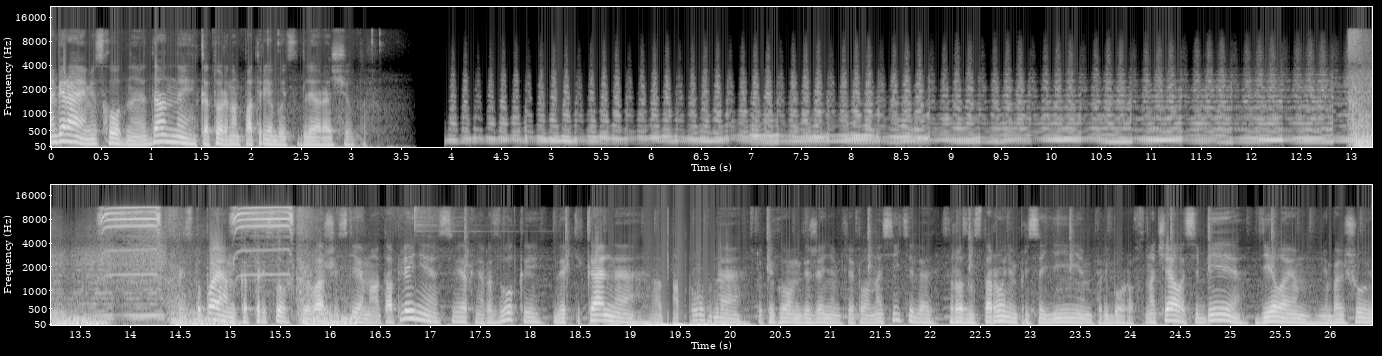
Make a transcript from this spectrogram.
Набираем исходные данные, которые нам потребуются для расчетов. Приступаем к отрисовке вашей системы отопления с верхней разводкой, вертикальная, ровное тупиковым движением теплоносителя с разносторонним присоединением приборов. Сначала себе делаем небольшую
